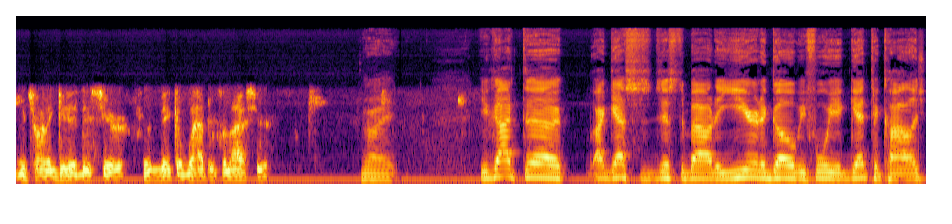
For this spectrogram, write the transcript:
we're trying to get it this year to make up what happened for last year. Right. You got, uh, I guess, just about a year to go before you get to college.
